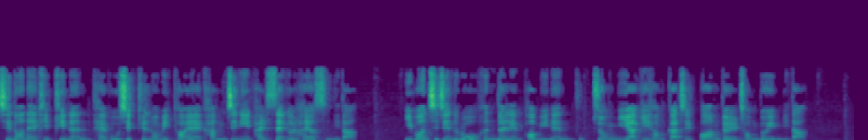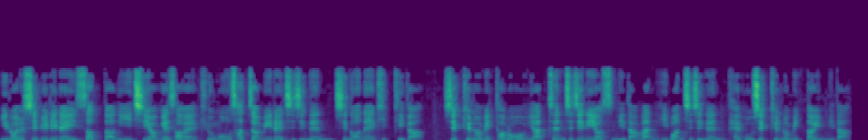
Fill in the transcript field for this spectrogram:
진원의 깊이는 150km의 강진이 발생을 하였습니다. 이번 지진으로 흔들린 범위는 북중 미야기현까지 포함될 정도입니다. 1월 11일에 있었던 이 지역에서의 규모 4.1의 지진은 진원의 깊이가 10km로 얕은 지진이었습니다만 이번 지진은 150km입니다.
